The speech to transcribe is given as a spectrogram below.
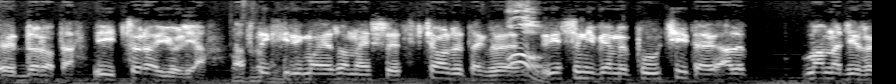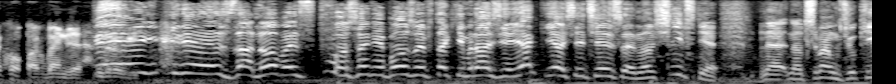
Y, Dorota i córa Julia. A w tej chwili moja żona jeszcze jest w ciąży, także O! jeszcze nie wiemy płci, tak, ale mam nadzieję, że chłopak będzie. Pięknie, za nowe stworzenie Boże w takim razie, jak ja się cieszę, no ślicznie. E, No trzymam kciuki,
